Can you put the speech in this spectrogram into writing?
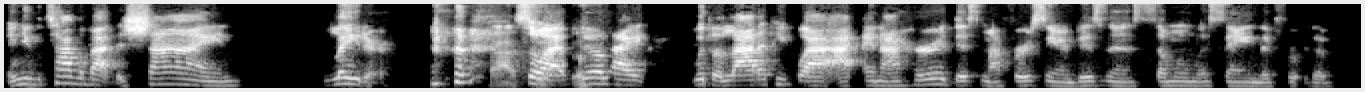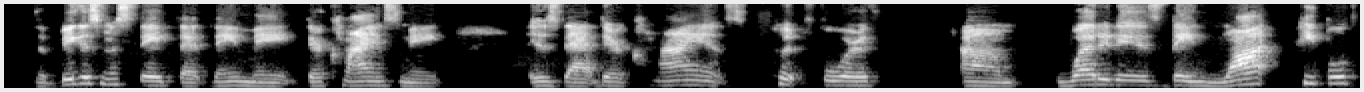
and you can talk about the shine later. so I feel like with a lot of people, I, I, and I heard this my first year in business. Someone was saying the the the biggest mistake that they make, their clients make, is that their clients put forth um, what it is they want people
